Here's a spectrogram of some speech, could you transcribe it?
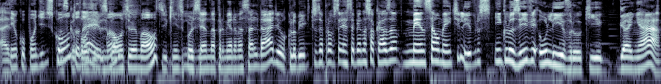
as, Tem o cupom de desconto, cupons né, de irmãos? desconto, irmãos, de 15% na primeira mensalidade. O Clube Ictus é pra você receber na sua casa mensalmente livros. Inclusive, o livro que ganhar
